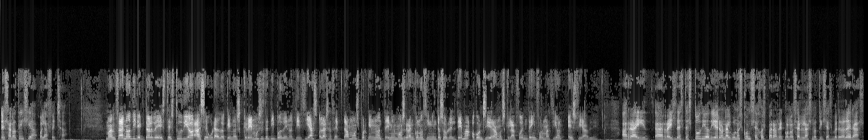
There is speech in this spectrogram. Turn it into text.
esa noticia o la fecha. Manzano, director de este estudio, ha asegurado que nos creemos este tipo de noticias o las aceptamos porque no tenemos gran conocimiento sobre el tema o consideramos que la fuente de información es fiable. A raíz, de este estudio dieron algunos consejos para reconocer las noticias verdaderas,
